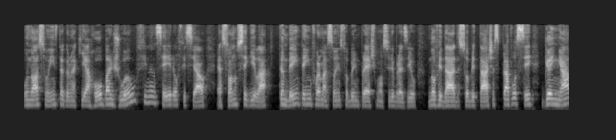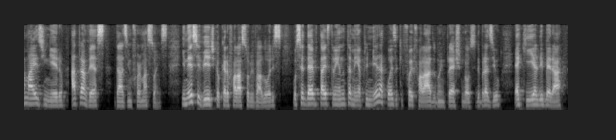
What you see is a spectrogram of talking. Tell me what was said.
o nosso Instagram aqui, arroba João Financeira Oficial. É só nos seguir lá. Também tem informações sobre o empréstimo Auxílio Brasil, novidades sobre taxas para você ganhar mais dinheiro através das informações. E nesse vídeo que eu quero falar sobre valores, você deve estar estranhando também. A primeira coisa que foi falado no empréstimo do Auxílio Brasil é que ia liberar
